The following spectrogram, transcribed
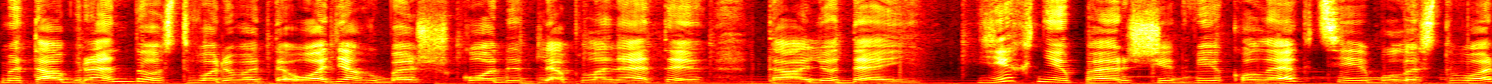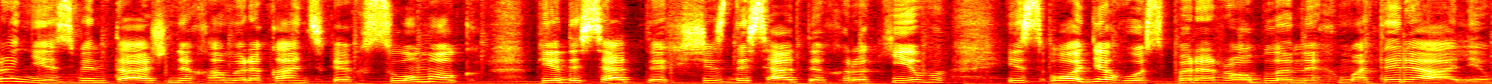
Мета бренду створювати одяг без шкоди для планети та людей. Їхні перші дві колекції були створені з вінтажних американських сумок 50-х-60-х років із одягу з перероблених матеріалів.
